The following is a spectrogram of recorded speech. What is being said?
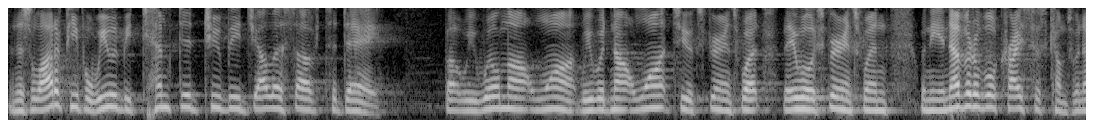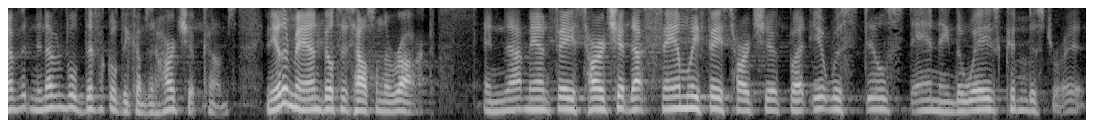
And there's a lot of people we would be tempted to be jealous of today, but we will not want, we would not want to experience what they will experience when, when the inevitable crisis comes, when the inevitable difficulty comes and hardship comes. And the other man built his house on the rock. And that man faced hardship, that family faced hardship, but it was still standing. The waves couldn't destroy it.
